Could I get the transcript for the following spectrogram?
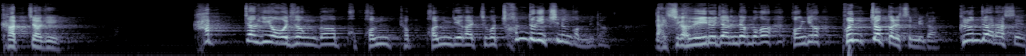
갑자기 갑자기 어디선가 번, 번개가 치고 천둥이 치는 겁니다. 날씨가 왜 이러지 않은데 뭐가 번개가 번쩍거렸습니다. 그런 줄 알았어요.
